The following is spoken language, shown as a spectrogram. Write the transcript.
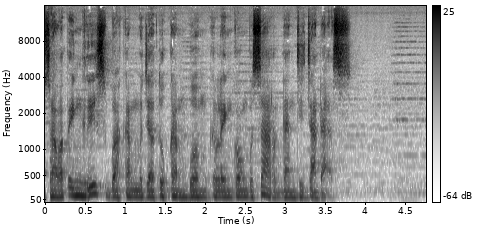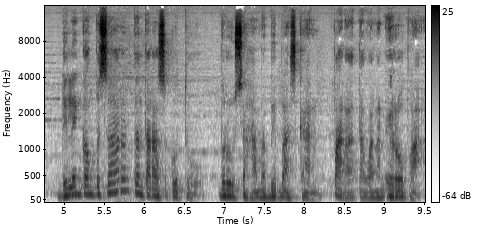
Pesawat Inggris bahkan menjatuhkan bom ke Lengkong Besar dan Cicadas. Di Lengkong Besar, tentara sekutu berusaha membebaskan para tawanan Eropa.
